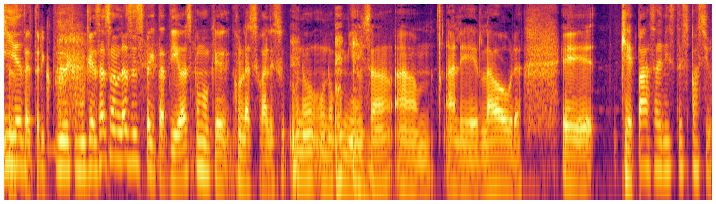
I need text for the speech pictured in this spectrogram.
y es, como que esas son las expectativas como que con las cuales uno, uno comienza a a, leer la obra. Eh, ¿Qué pasa en este espacio?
